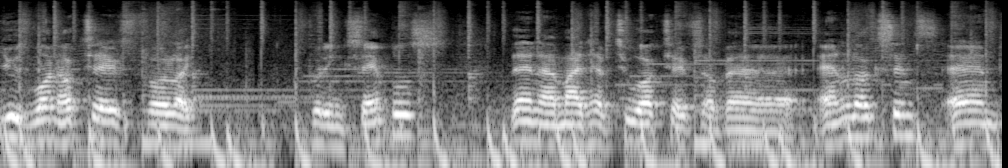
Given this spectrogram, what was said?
use one octave for like putting samples. Then I might have two octaves of uh, analog synths and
